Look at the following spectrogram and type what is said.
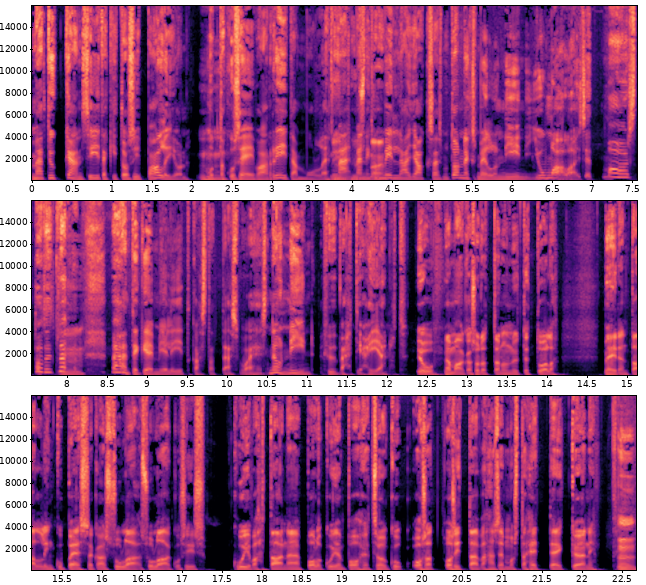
mä tykkään siitäkin tosi paljon, Mhm. mm-hmm. mutta kun se ei vaan riitä mulle. Niin, mä mä niin kuin millään jaksaisi, mutta onneksi meillä on niin jumalaiset maastot, että mm-hmm. vähän, vähän tekee mieli itkasta tässä vaiheessa. Ne on niin hyvät ja hienot. Joo, ja mä oon odottanut nyt, että tuolla meidän tallin kupeessa kanssa sulaa, sulaa kun siis kuivahtaa nämä polkujen pohjat. Se on ku- osa, osittain vähän semmoista hetteikköä, niin Mm.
